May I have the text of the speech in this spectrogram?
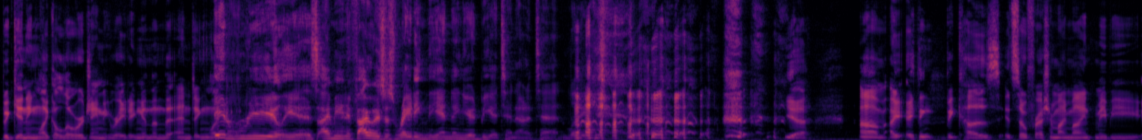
beginning like a lower Jamie rating, and then the ending like it really is i mean if i was just rating the ending you'd be a 10 out of 10 like yeah. Um, I, I think because it's so fresh in my mind, maybe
